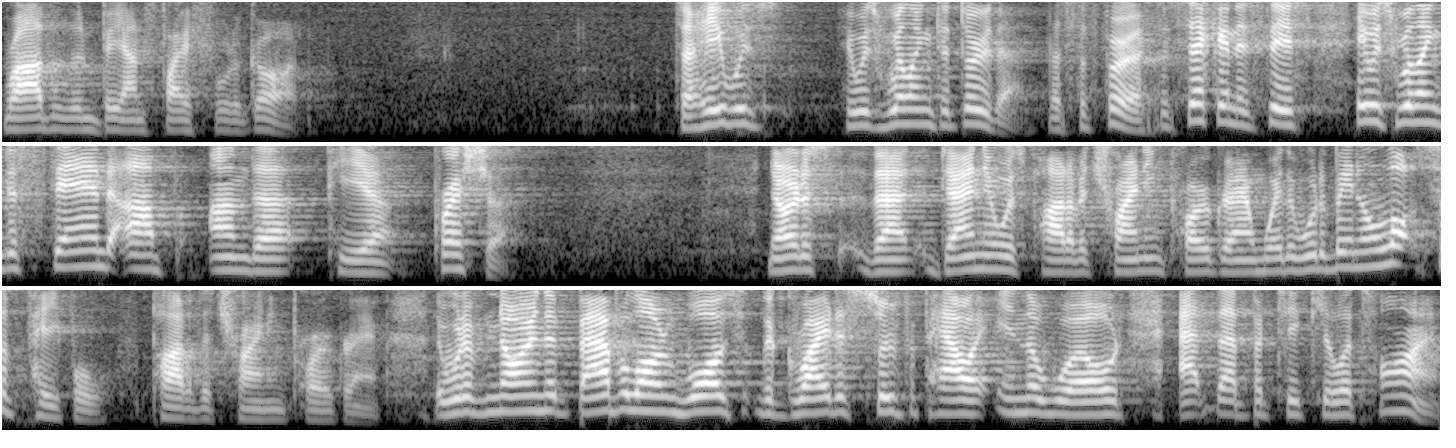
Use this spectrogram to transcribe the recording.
rather than be unfaithful to God. So he was, he was willing to do that. That's the first. The second is this he was willing to stand up under peer pressure. Notice that Daniel was part of a training program where there would have been lots of people part of the training program. They would have known that Babylon was the greatest superpower in the world at that particular time.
